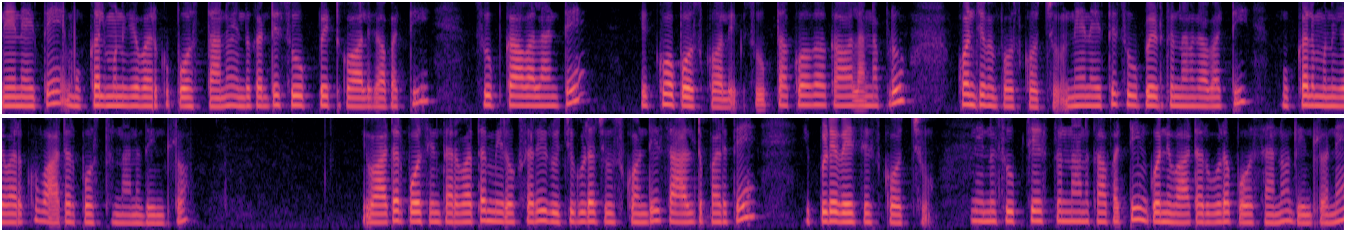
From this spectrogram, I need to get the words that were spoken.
నేనైతే ముక్కలు మునిగే వరకు పోస్తాను. ఎందుకంటే సూప్ పెట్టుకోవాలి కాబట్టి సూప్ కావాలంటే ఎక్కువ పోసుకోవాలి. సూప్ తక్కువగా కావాలన్నప్పుడు కొంచెమే పోసుకోవచ్చు. నేనైతే సూప్ పెడుతున్నాను కాబట్టి ముక్కలు మునిగే వరకు వాటర్ పోస్తున్నాను దీంట్లో. వాటర్ పోసిన తర్వాత మీరు ఒకసారి రుచి కూడా చూసుకోండి. సాల్ట్ పడితే ఇప్పుడే వేసేసుకోవచ్చు. నేను సూప్ చేస్తున్నాను కాబట్టి ఇంకొన్ని వాటర్ కూడా పోసాను దీంట్లోనే.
